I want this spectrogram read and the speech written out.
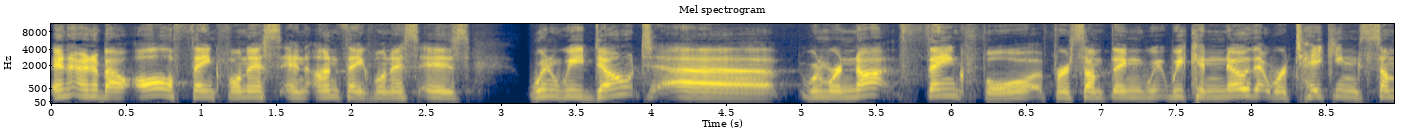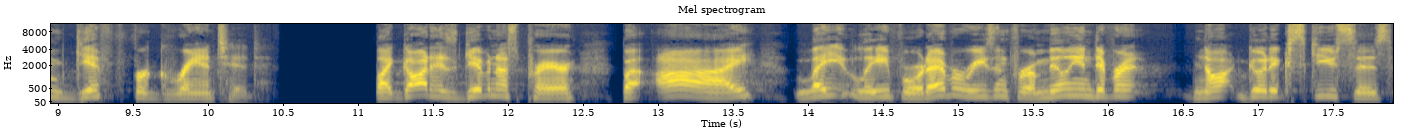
and, and about all thankfulness and unthankfulness is when we don't, uh, when we're not thankful for something, we, we can know that we're taking some gift for granted. Like God has given us prayer, but I, lately, for whatever reason, for a million different not good excuses,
